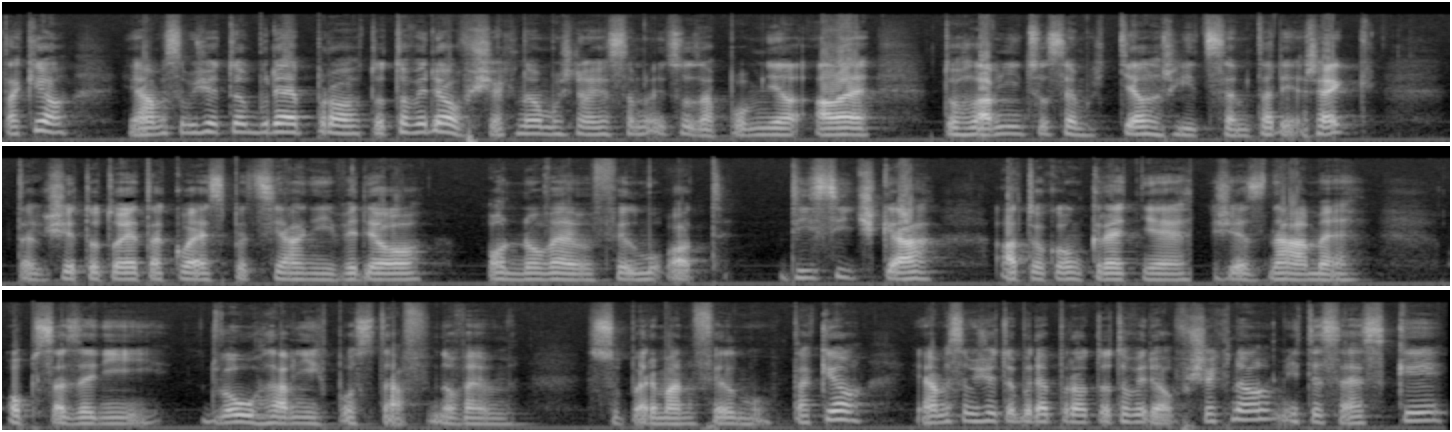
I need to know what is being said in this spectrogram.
Tak jo, já myslím, že to bude pro toto video všechno, možná, že jsem na něco zapomněl, ale to hlavní, co jsem chtěl říct, jsem tady řekl, takže toto je takové speciální video o novém filmu od DC, a to konkrétně, že známe obsazení dvou hlavních postav v novém Superman filmu. Tak jo, já myslím, že to bude pro toto video všechno, mějte se hezky,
